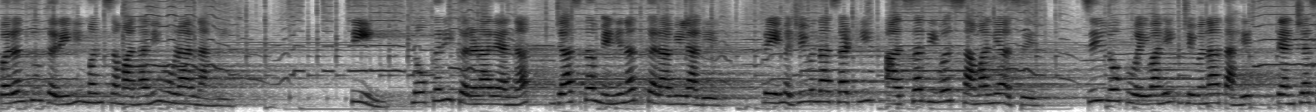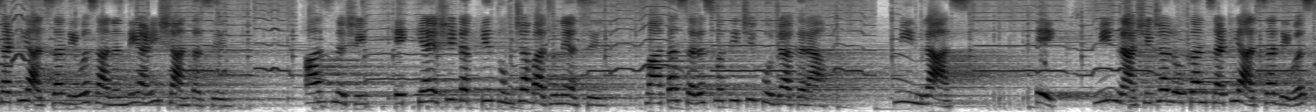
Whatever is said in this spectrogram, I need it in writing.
परंतु तरीही मन समाधानी होणार नाही. तीन नोकरी करणाऱ्यांना जास्त मेहनत करावी लागेल. प्रेमजीवनासाठी आजचा दिवस सामान्य असेल. जे लोक वैवाहिक जीवनात आहेत त्यांच्यासाठी आजचा दिवस आनंदी आणि शांत असेल. आज नशीब एक्क्याऐंशी टक्के तुमच्या बाजूने असेल. माता सरस्वतीची पूजा करा. मीन रास. एक मीन राशीच्या लोकांसाठी आजचा दिवस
